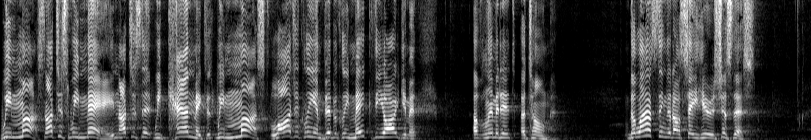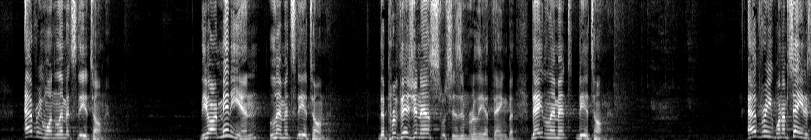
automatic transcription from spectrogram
we must, not just we may, not just that we can make this, we must logically and biblically make the argument of limited atonement. The last thing that I'll say here is just this everyone limits the atonement. The Arminian limits the atonement. The provisionists, which isn't really a thing, but they limit the atonement. Every, what I'm saying is,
